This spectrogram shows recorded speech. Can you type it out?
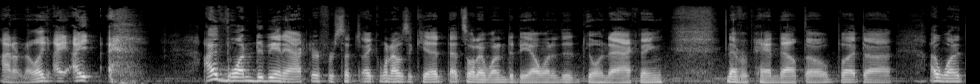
I don't know. Like I, I, I've wanted to be an actor for such like when I was a kid. That's what I wanted to be. I wanted to go into acting. Never panned out though. But uh, I wanted.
